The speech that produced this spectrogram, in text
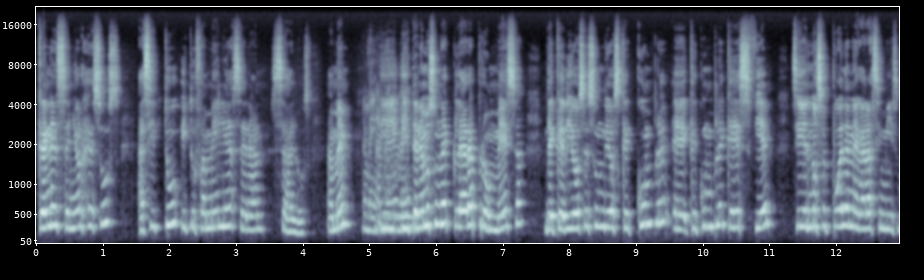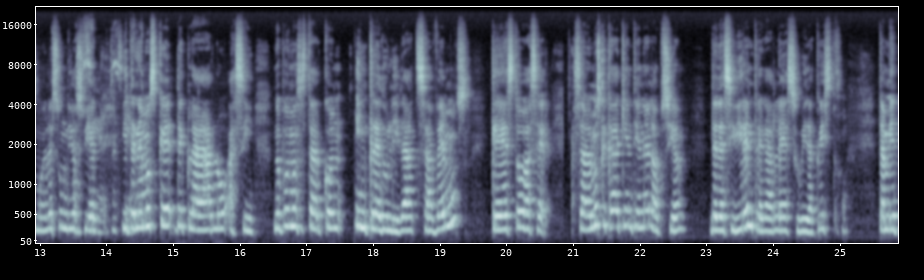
creen en el Señor Jesús, así tú y tu familia serán salvos. Amén. Y, tenemos una clara promesa de que Dios es un Dios que cumple, eh, que cumple, que es fiel Sí, Él no se puede negar a sí mismo, Él es un Dios fiel y tenemos que declararlo así. No podemos estar con incredulidad, sabemos que esto va a ser. Sabemos que cada quien tiene la opción de decidir entregarle su vida a Cristo. También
